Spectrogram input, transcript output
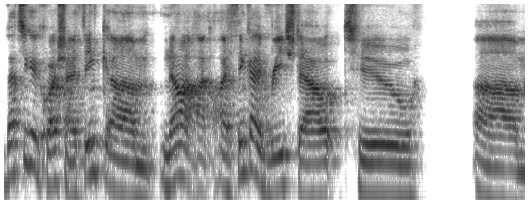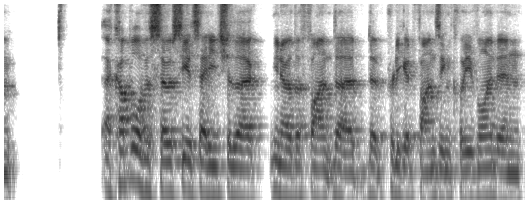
That's a good question. I think um, no, I, I think I reached out to um, a couple of associates at each of the you know the fund the the pretty good funds in Cleveland and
